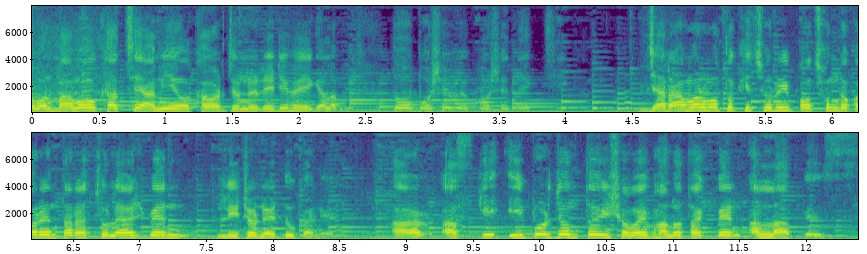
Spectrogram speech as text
আমার মামাও খাচ্ছে, আমিও খাওয়ার জন্য রেডি হয়ে গেলাম। তো বসে বসে দেখছি। যারা আমার মতো খিচুড়ি পছন্দ করেন, তারা চলে আসবেন লিটনের দোকানে। আর আজকে এই পর্যন্তই। সবাই ভালো থাকবেন। আল্লাহ হাফেজ।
